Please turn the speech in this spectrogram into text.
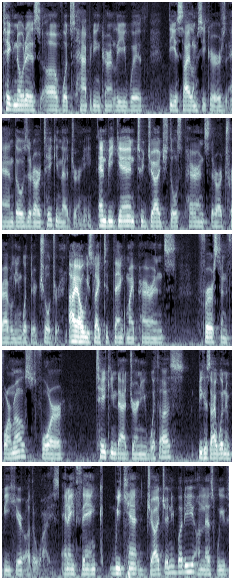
take notice of what's happening currently with the asylum seekers and those that are taking that journey and begin to judge those parents that are traveling with their children. I always like to thank my parents first and foremost for taking that journey with us because I wouldn't be here otherwise. And I think we can't judge anybody unless we've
